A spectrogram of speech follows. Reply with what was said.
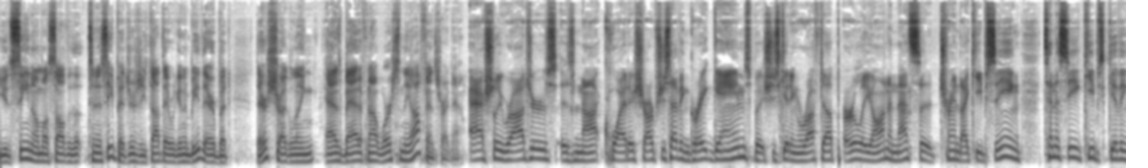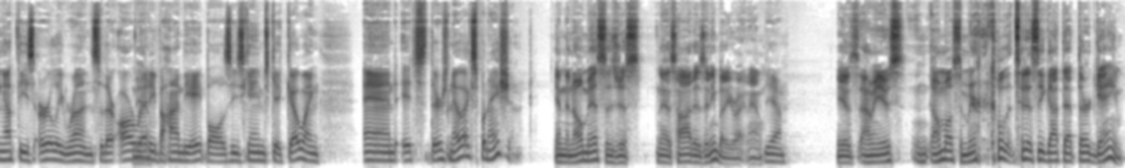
you'd seen almost all the Tennessee pitchers. You thought they were going to be there, but they're struggling as bad, if not worse, in the offense right now. Ashley Rogers is not quite as sharp. She's having great games, but she's getting roughed up early on, and that's a trend I keep seeing. Tennessee keeps giving up these early runs, so they're already Yeah. behind the eight ball as these games get going, and it's there's no explanation. And then Ole Miss is just as hot as anybody right now. Yeah. It was, I mean, it was almost a miracle that Tennessee got that third game.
